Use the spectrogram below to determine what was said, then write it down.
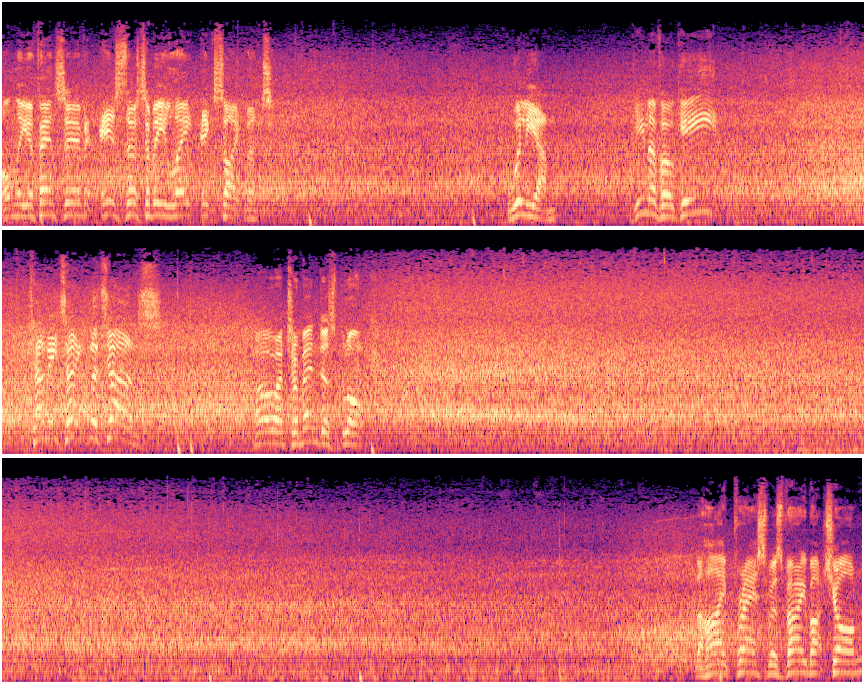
On the offensive, is there to be late excitement? William. Guilavogui. Can he take the chance? Oh, a tremendous block. The high press was very much on.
